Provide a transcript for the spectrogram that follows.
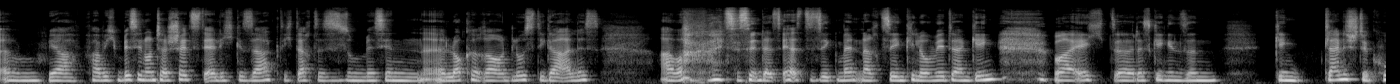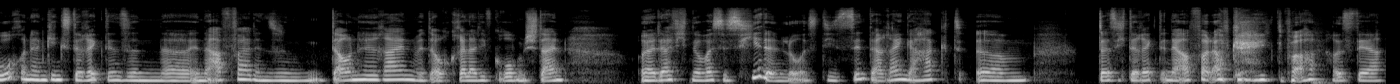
ähm, ja, habe ich ein bisschen unterschätzt, ehrlich gesagt. Ich dachte, es ist so ein bisschen äh, lockerer und lustiger alles. Aber als es in das erste Segment nach zehn Kilometern ging, war echt, äh, das ging in so ein, ging kleines Stück hoch und dann ging es direkt in so ein, äh, in eine Abfahrt, in so ein Downhill rein mit auch relativ groben Stein. Und da dachte ich nur, was ist hier denn los? Die sind da reingehackt, ähm, dass ich direkt in der Abfahrt abgehängt war aus der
